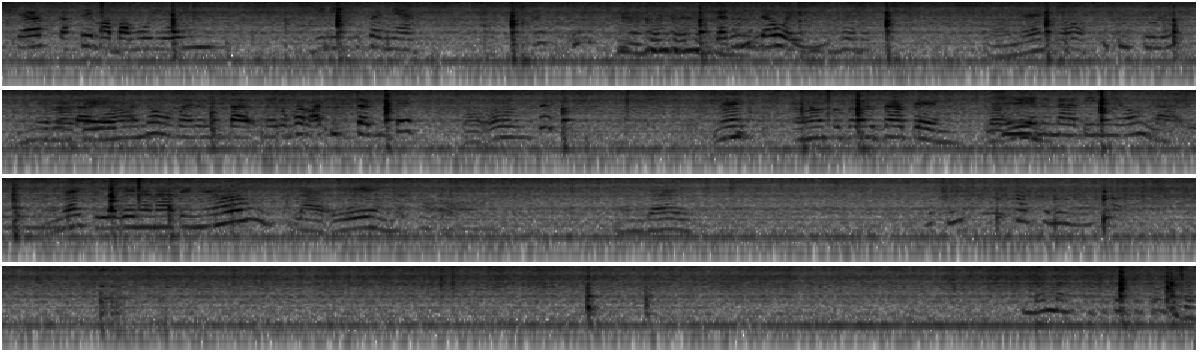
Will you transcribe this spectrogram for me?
Chef kasi mabango yung ginigisa niya. Ganun daw eh. Ano? Meron tayo, ano, meron ba, meron kang assistant eh. Oo. Next, ano susunod natin? Laing. na natin yung laing. Next, lagay na natin yung laing. Oo. Ayan guys. Ano man, ito ito.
